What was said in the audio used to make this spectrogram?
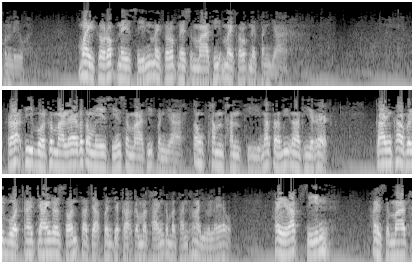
คนเลวไม่เคารพในศีลไม่เคารพในสมาธิไม่เคารพในปัญญา พระที่บวชก็มาแล้วก็ต้องมีศีลสมาธิปัญญา ต้องทำทันทีนัตวินาทีแรก การเข้าไปบวชอาจารย์ก็สอนตาจะปัญจกะกรรมฐานกรรมฐานห้าอยู่แล้ว ให้รับศีล ให้สมาท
